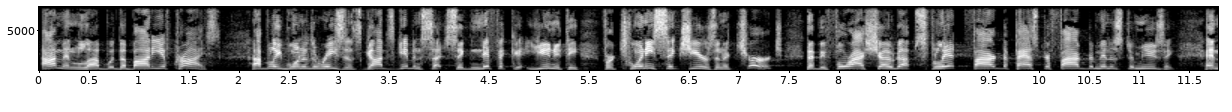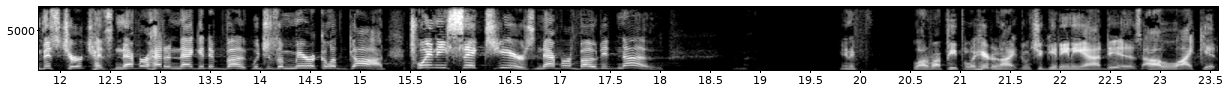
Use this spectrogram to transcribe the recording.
I'm in love with the body of Christ. I believe one of the reasons God's given such significant unity for 26 years in a church that before I showed up, split, fired the pastor, fired the minister of music. And this church has never had a negative vote, which is a miracle of God. 26 years, never voted no. And if a lot of our people are here tonight, don't you get any ideas? I like it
